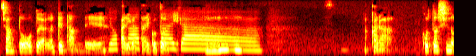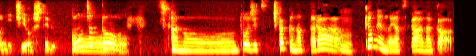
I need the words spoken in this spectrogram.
ちゃんと音屋が出たんで、ありがたいことに。じゃあ、だから、今年の日曜してる。もうちょっと、あのー当日近くなったら、うん、去年のやつがなんか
